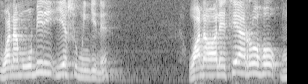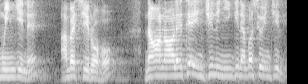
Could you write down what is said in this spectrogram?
wanamuhubiri yesu mwingine wanawaletea roho mwingine ambaye si roho na wanawaletea injili nyingine ambayo sio injili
